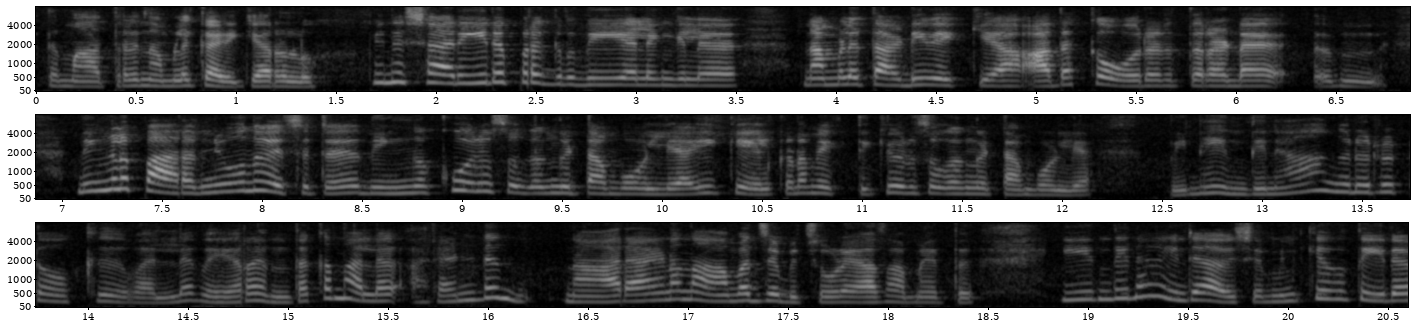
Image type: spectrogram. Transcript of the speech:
അത് മാത്രമേ നമ്മൾ കഴിക്കാറുള്ളൂ. പിന്നെ ശരീരപ്രകൃതി അല്ലെങ്കിൽ നമ്മൾ തടി വെക്കുക അതൊക്കെ ഓരോരുത്തരുടെ നിങ്ങൾ പറഞ്ഞു എന്ന് വെച്ചിട്ട് നിങ്ങൾക്കും ഒരു സുഖം കിട്ടാൻ പോകില്ല ഈ കേൾക്കണ വ്യക്തിക്കും ഒരു സുഖം കിട്ടാൻ പോകില്ല പിന്നെ എന്തിനാ അങ്ങനെ ഒരു ടോക്ക്? വല്ല വേറെ എന്തൊക്കെ നല്ല രണ്ട് നാരായണ നാമം ജപിച്ചൂടെ ആ സമയത്ത്. എന്തിനാ അതിന്റെ ആവശ്യം? എനിക്കത് തീരെ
